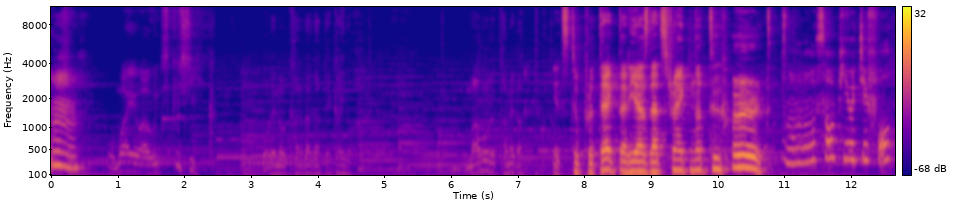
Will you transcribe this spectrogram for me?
Mm. It's to protect that he has that strength not to hurt. Oh, so beautiful.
